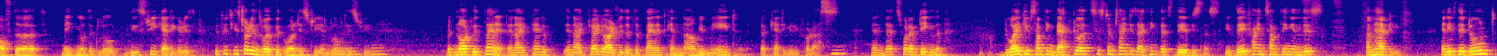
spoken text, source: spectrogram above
of the earth, making of the globe, these three categories with which historians work with world history and global Mm, history, but not with planet. And I kind of, and I try to argue that the planet can now be made a category for us. Mm. And that's what I'm taking them. Do I give something back to Earth system scientists? I think that's their business. If they find something in this, I'm happy. And if they don't,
